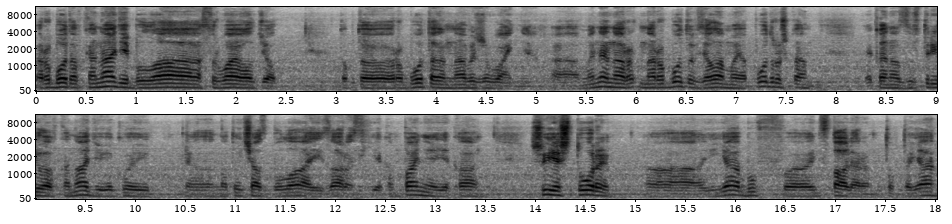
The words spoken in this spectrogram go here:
робота в Канаді була survival job тобто робота на виживання. Мене на, роботу взяла моя подружка, яка нас зустріла в Канаді, в якої е, на той час була і зараз є компанія, яка шиє штори. Я був е, інсталером, тобто я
